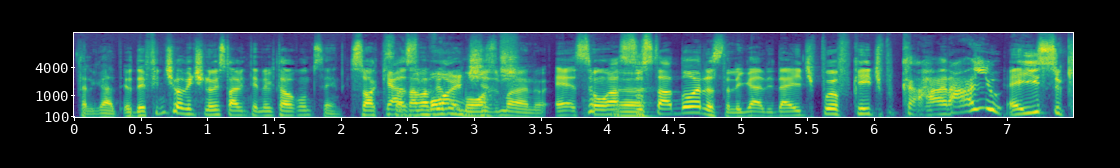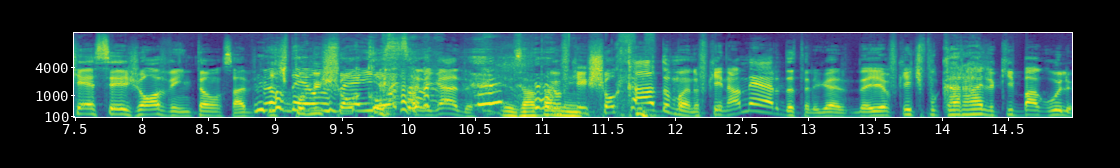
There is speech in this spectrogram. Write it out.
tá ligado? Eu definitivamente não estava entendendo o que tava acontecendo. Só que Só as mortes, morte. mano, é, são assustadoras, tá ligado? E daí, tipo, eu fiquei, tipo, caralho, é isso que é ser jovem, então, sabe? Meu e, tipo, me Deus, é chocou, isso. tá ligado? Exatamente. Eu fiquei chocado, mano. Eu fiquei na merda, tá ligado? Daí eu fiquei tipo, caralho, que bagulho.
